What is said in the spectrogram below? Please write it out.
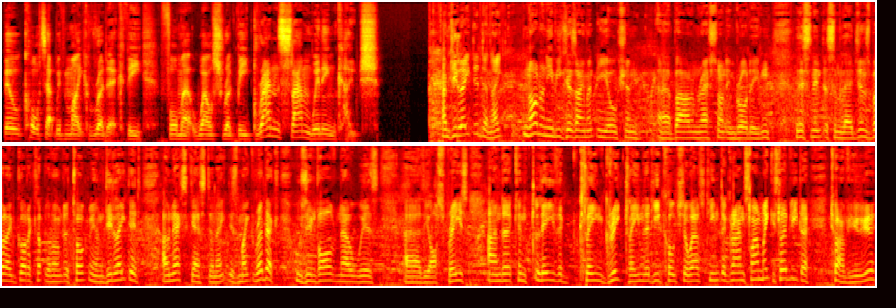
Bill caught up with Mike Ruddock, the former Welsh Rugby Grand Slam winning coach. I'm delighted tonight, not only because I'm at the Ocean uh, Bar and Restaurant in Broadhaven listening to some legends, but I've got a couple of them to talk to me. I'm delighted. Our next guest tonight is Mike Ruddock, who's involved now with uh, the Ospreys and uh, can lay the claim, great claim that he coached the Welsh team to Grand Slam. Mike, it's lovely to, to have you here.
